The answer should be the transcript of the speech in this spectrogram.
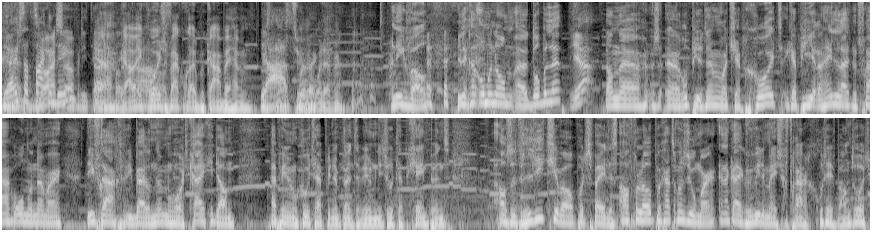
Ja, is dat vaak een ding? over die Ja, tafel. ja, ik hoor ze vaak ook uit elkaar bij hem. Dus Ja, dat is tuurlijk. maar Whatever. In ieder geval, jullie gaan om en om eh, dobbelen. Ja. Dan eh, eh, roep je het nummer wat je hebt gegooid. Ik heb hier een hele lijst met vragen onder nummer. Die vraag die bij dat nummer hoort, krijg je dan. Heb je hem goed, heb je een punt. Heb je hem niet goed, heb je geen punt. Als het liedje waarop het spelen is afgelopen, gaat er een zoomer. En dan kijken we wie de meeste vragen goed heeft beantwoord.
